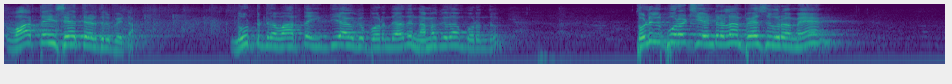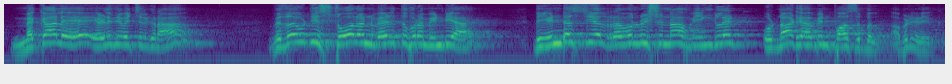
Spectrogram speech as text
வார்த்தையும் சேர்த்து எடுத்துகிட்டு போயிட்டான். லூட்டுன்ற வார்த்தை இந்தியாவுக்கு பொருந்தாது நமக்கு தான் பொருந்தும். தொழில் புரட்சி என்றெல்லாம் பேசுகிறோமே மெக்காலே எழுதி வச்சிருக்கிறான். Without the stole and wealth from India the industrial revolution of England would not have been possible அப்படின்னு எழுதியிருக்கு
